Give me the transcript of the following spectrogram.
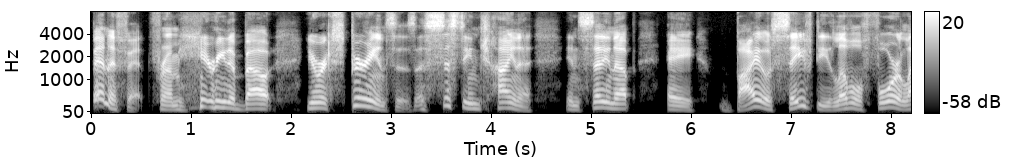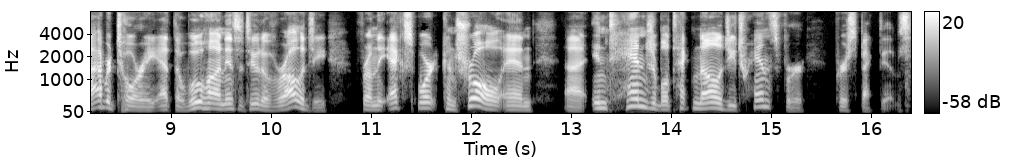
benefit from hearing about your experiences assisting China in setting up a biosafety level 4 laboratory at the Wuhan Institute of Virology from the export control and uh, intangible technology transfer perspectives.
